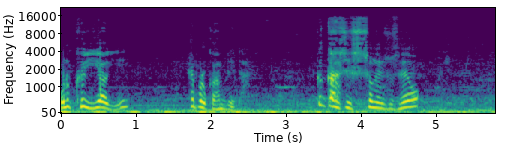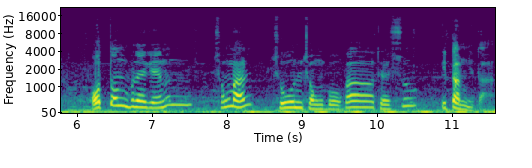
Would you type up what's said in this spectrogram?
오늘 그 이야기 해볼까 합니다. 끝까지 시청해 주세요. 어떤 분에게는 정말 좋은 정보가 될 수 있답니다.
